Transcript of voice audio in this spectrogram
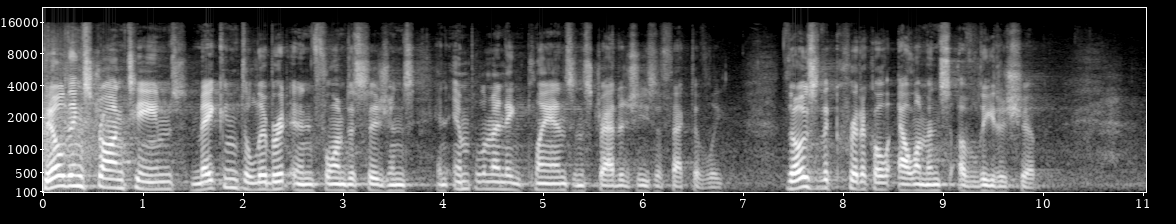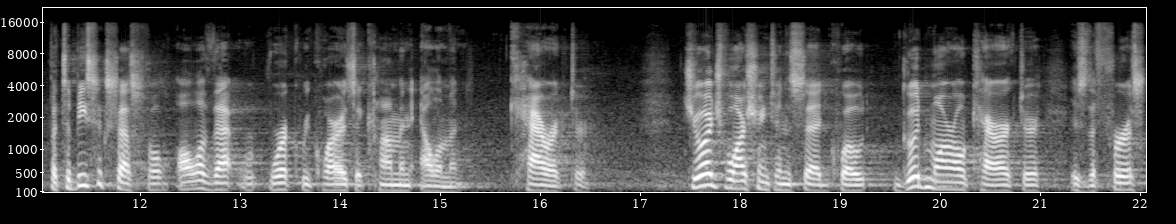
Building strong teams, making deliberate and informed decisions, and implementing plans and strategies effectively. Those are the critical elements of leadership. But to be successful, all of that work requires a common element, character. George Washington said, quote, good moral character is the first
